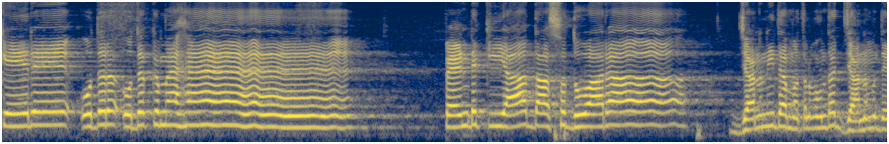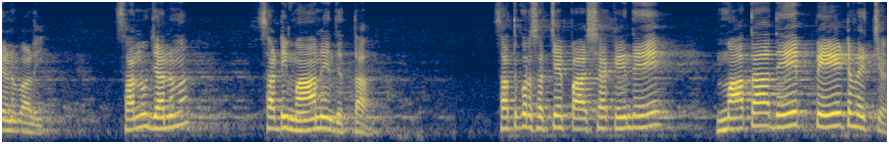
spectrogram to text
ਕੇਰੇ ਉਦਰ ਉਦਕ ਮਹਿ, ਪਿੰਡ ਕੀਆ ਦਸ ਦੁਆਰਾ। ਜਨਨੀ ਦਾ ਮਤਲਬ ਹੁੰਦਾ ਜਨਮ ਦੇਣ ਵਾਲੀ। ਸਾਨੂੰ ਜਨਮ ਸਾਡੀ ਮਾਂ ਨੇ ਦਿੱਤਾ। ਸਤਿਗੁਰ ਸੱਚੇ ਪਾਤਸ਼ਾਹ ਕਹਿੰਦੇ, ਮਾਤਾ ਦੇ ਪੇਟ ਵਿੱਚ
